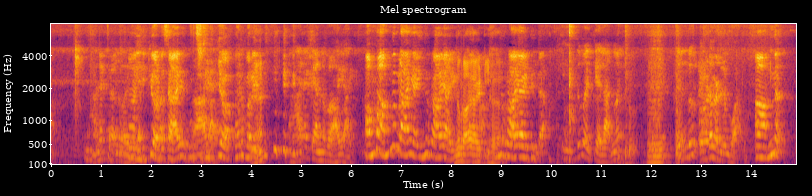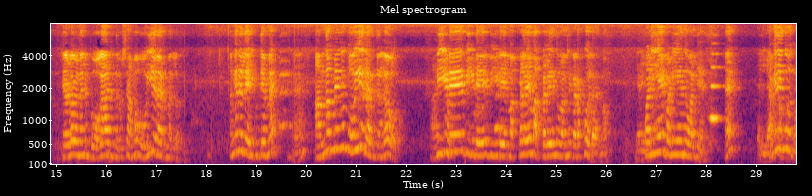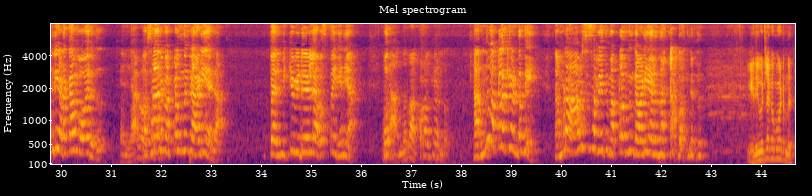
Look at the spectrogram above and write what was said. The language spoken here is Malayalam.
ഞാനൊക്കെ അന്ന് ആ വലിയ ഇരിക്കുവോ കേട്ടോ ചായ കുടിച്ചിരിക്കുവോ വർത്താനം പറയും. അമ്മ അന്ന് പ്രായമായി ഇന്ന് പ്രായമായി. ഇന്ന് പ്രായമായിട്ടില്ല. ഇന്ന് പ്രായമായിട്ടില്ല. ഇത് പറ്റിയല്ല അന്ന് എന്ത് എവിടെ വേണമെങ്കിലും പോവാം. ആ അന്ന് എവിടെ പോകാറുണ്ട് പക്ഷെ അമ്മ പോയില്ലായിരുന്നല്ലോ. അങ്ങനെയല്ലേ എലിക്കുട്ടിയമ്മേ ഏഹ് അന്ന് അമ്മയൊന്നും പോയില്ലായിരുന്നല്ലോ. വീടേ വീടേ വീടേ മക്കളെ മക്കളെ എന്ന് പറഞ്ഞ് കിടക്കുമല്ലായിരുന്നോ പണിയേ പണിയേന്ന് പറഞ്ഞ്. ഏ? എല്ലാം അങ്ങനെയൊന്നും ഒത്തിരി കിടക്കാൻ പോകരുത്. എല്ലാം അവസാനം മക്കളൊന്നും കാണിയല്ല ഇപ്പൊ മിക്ക വീടുകളിലെ അവസ്ഥ ഇങ്ങനെയാ. അന്ന് മക്കളൊക്കെ ഉണ്ട്. അന്ന് മക്കളൊക്കെ ഉണ്ടെന്നേ. നമ്മുടെ ആവശ്യ സമയത്ത് മക്കളൊന്നും കാണിയാലെന്നാ ഞാൻ പറഞ്ഞത്. ഏത് വീട്ടിലൊക്കെ പോയിട്ടുണ്ട്.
